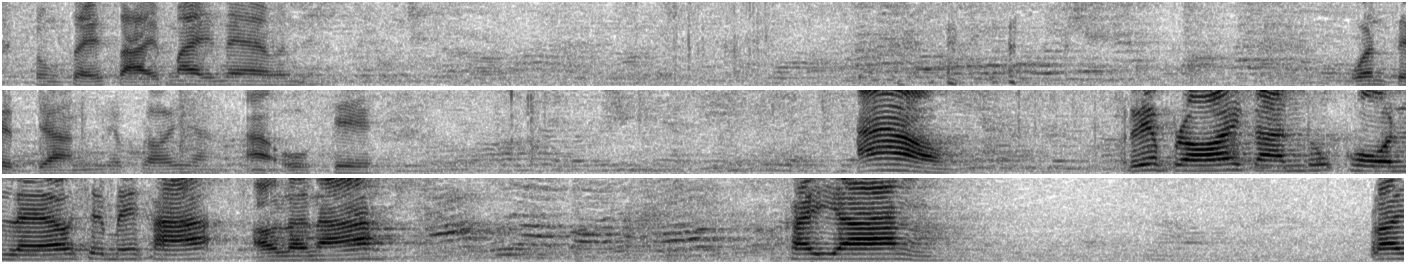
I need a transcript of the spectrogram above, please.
ข งสัยสายไหมแน่วันนี้ วันเสร็จยังเรียบร้อยยัง อะโอเค อ้าว เรียบร้อยกันทุกคนแล้วใช่ไหมคะ เอาละนะ ใครยัง ปลาย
